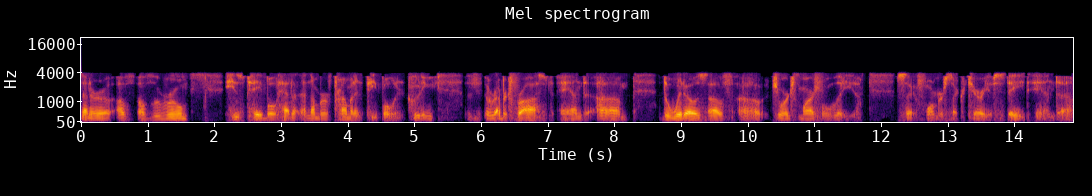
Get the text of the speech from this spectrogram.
center of, of the room. His table had a, a number of prominent people, including Robert Frost and um, the widows of uh, George Marshall, the uh, former Secretary of State, and uh,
